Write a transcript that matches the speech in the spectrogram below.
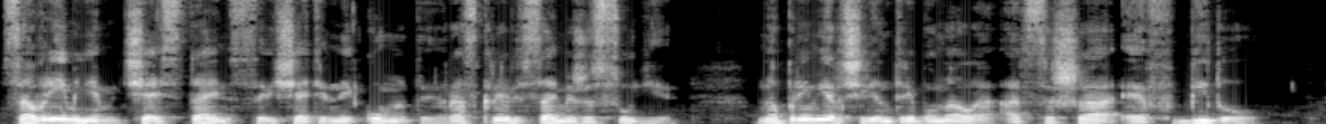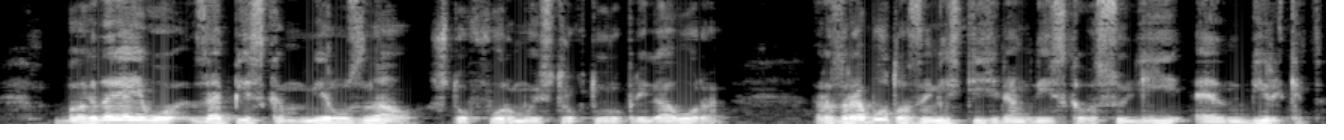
Со временем часть тайн совещательной комнаты раскрыли сами же судьи, Например, член трибунала от США Ф. Бидл. Благодаря его запискам мир узнал, что форму и структуру приговора разработал заместитель английского судьи Н. Биркет,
